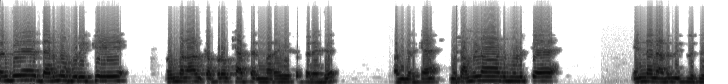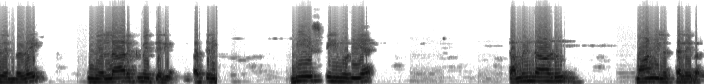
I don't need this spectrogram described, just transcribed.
வந்து தர்மபுரிக்கு ரொம்ப நாளுக்கு அப்புறம் கேப்டன் மறைவுக்கு பிறகு வந்திருக்கேன். தமிழ்நாடு முழுக்க என்ன நடந்துட்டு இருக்குது என்பதை உங்க எல்லாருக்குமே தெரியும். பத்திரிகை பிஎஸ்பியினுடைய தமிழ்நாடு மாநில தலைவர்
